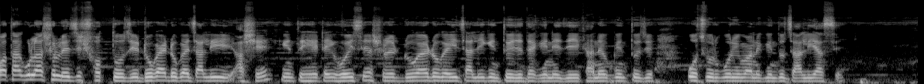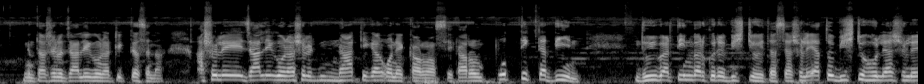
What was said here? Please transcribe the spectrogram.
কথাগুলো আসলে যে সত্য যে ডোগায় ডোগায় জালি আসে, কিন্তু এটাই হয়েছে। আসলে ডোগায় ডোগায় জালি কিন্তু এই যে দেখেন, এই যে এখানেও কিন্তু যে প্রচুর পরিমাণে কিন্তু জালি আছে। কিন্তু আসলে জালি গোনা টিকতেছে না। আসলে এই জালি গোনা আসলে না টিকার অনেক কারণ আছে। কারণ প্রত্যেকটা দিন দুইবার, তিনবার করে বৃষ্টি হইতেছে। আসলে এত বৃষ্টি হলে আসলে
